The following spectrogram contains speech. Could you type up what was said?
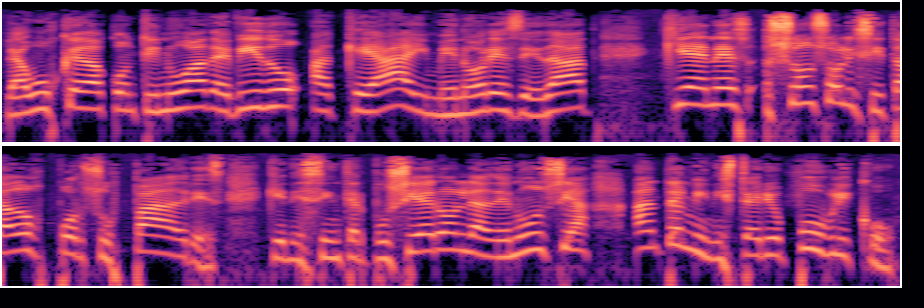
La búsqueda continúa debido a que hay menores de edad quienes son solicitados por sus padres, quienes interpusieron la denuncia ante el Ministerio Público.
